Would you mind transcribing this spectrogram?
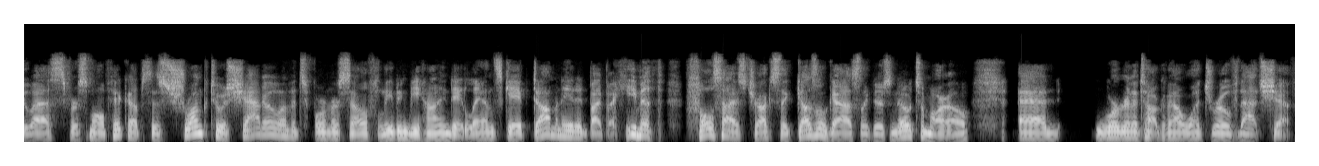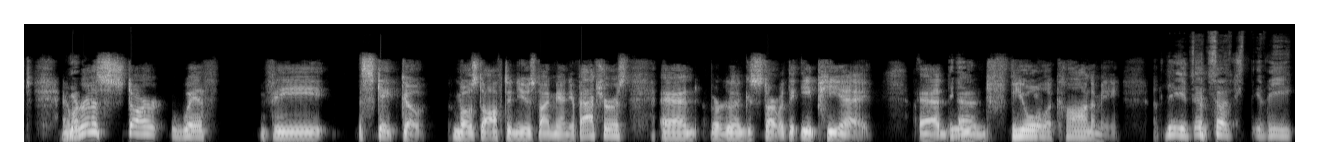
US for small pickups has shrunk to a shadow of its former self, leaving behind a landscape dominated by behemoth full-size trucks that guzzle gas like there's no tomorrow. And we're going to talk about what drove that shift. And we're going to start with the scapegoat most often used by manufacturers. And we're going to start with the EPA and, The- and fuel economy. The, it's, so it's the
